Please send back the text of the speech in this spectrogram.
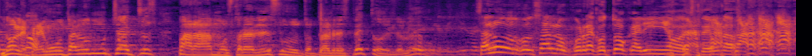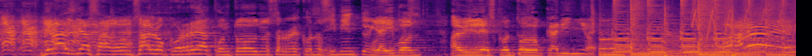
No, le preguntan los muchachos para mostrarles su total respeto, desde luego. Saludos, Gonzalo Correa, con todo cariño. Este, una... Gracias a Gonzalo Correa con todo nuestro reconocimiento y a Ivonne Avilés con todo cariño. ¡Órale!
